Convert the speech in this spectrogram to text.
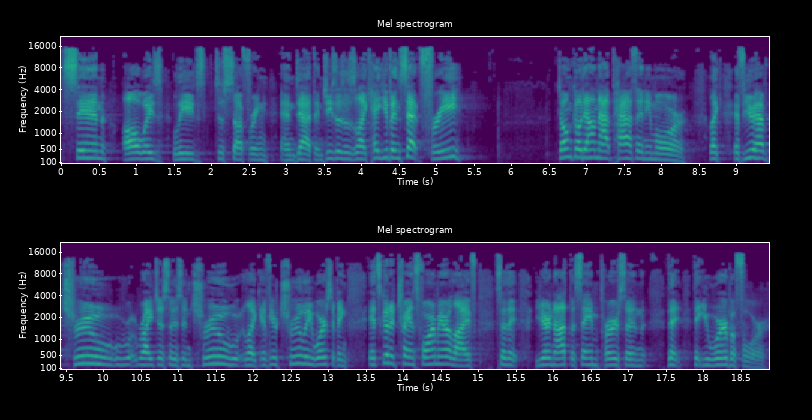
sin always leads to suffering and death. And Jesus is like, hey, you've been set free. Don't go down that path anymore. Like, if you have true righteousness and true, like, if you're truly worshiping, it's going to transform your life so that you're not the same person that, that you were before.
